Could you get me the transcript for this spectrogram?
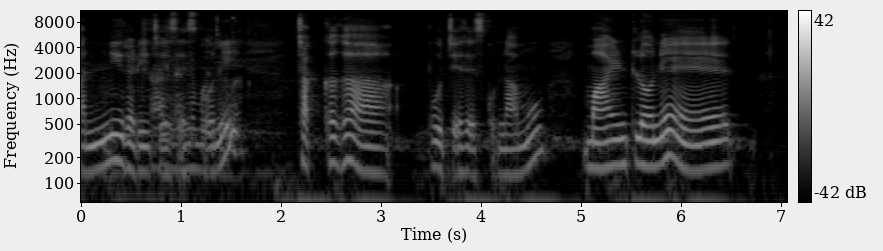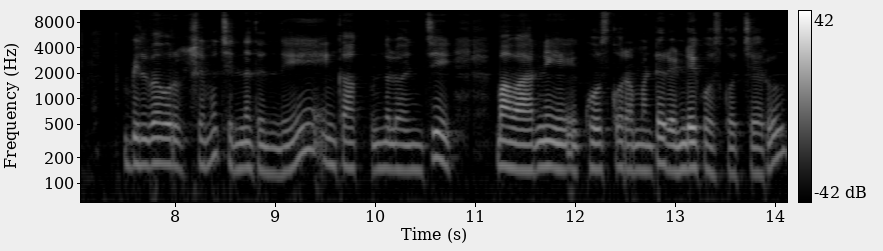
అన్నీ రెడీ చేసేసుకొని చక్కగా పూజ చేసేసుకున్నాము. మా ఇంట్లోనే బిల్వ వృక్షము చిన్నది ఉంది ఇంకా అందులోంచి మా వారిని కోసుకోరమ్మంటే రెండే కోసుకొచ్చారు.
